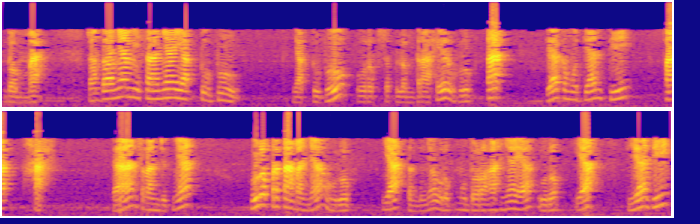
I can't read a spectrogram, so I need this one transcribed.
domah. Contohnya misalnya yaktubu. Yaktubu huruf sebelum terakhir huruf tak dia kemudian di fathah. Dan selanjutnya huruf pertamanya huruf ya, tentunya huruf mudoroahnya ya, huruf ya, dia di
